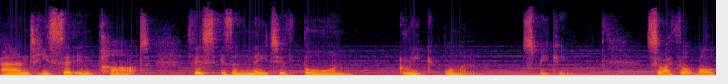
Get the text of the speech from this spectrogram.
and he said, in part, this is a native-born Greek woman speaking. So I thought, well,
